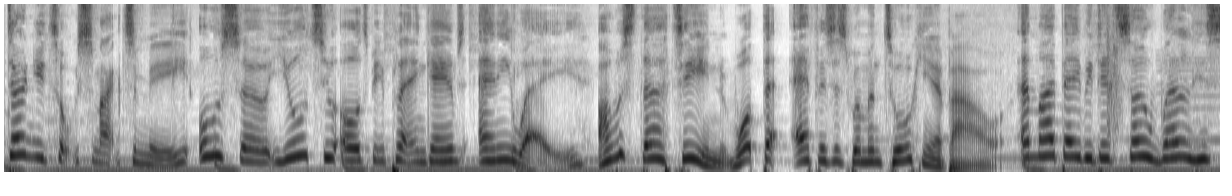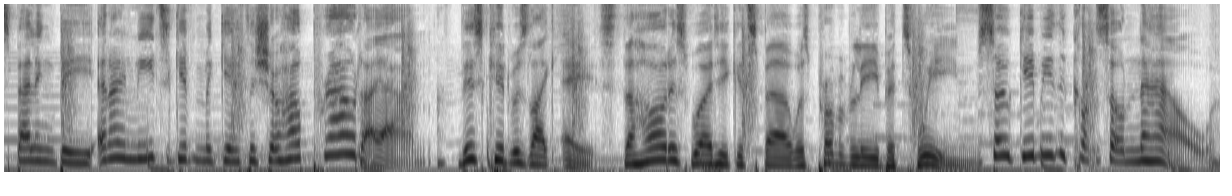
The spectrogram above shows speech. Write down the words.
Don't you talk smack to me. Also, you're too old to be playing games anyway. I was 13. What the F is this woman talking about? And my baby did so well in his spelling bee, and I need to give him a gift to show how proud I am. This kid was like 8. The hardest word he could spell was probably between. So give me the console now.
